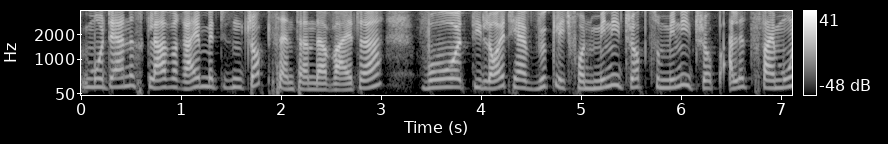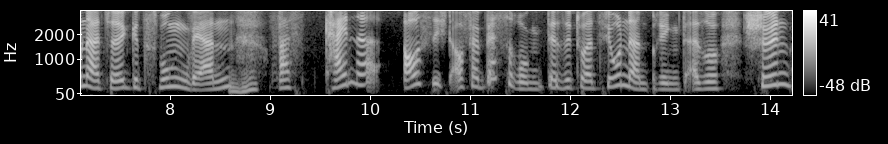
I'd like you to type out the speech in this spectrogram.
moderne Sklaverei mit diesen Jobcentern da weiter, wo die Leute ja wirklich von Minijob zu Minijob alle zwei Monate gezwungen werden, mhm. was keine Aussicht auf Verbesserung der Situation dann bringt. Also schön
